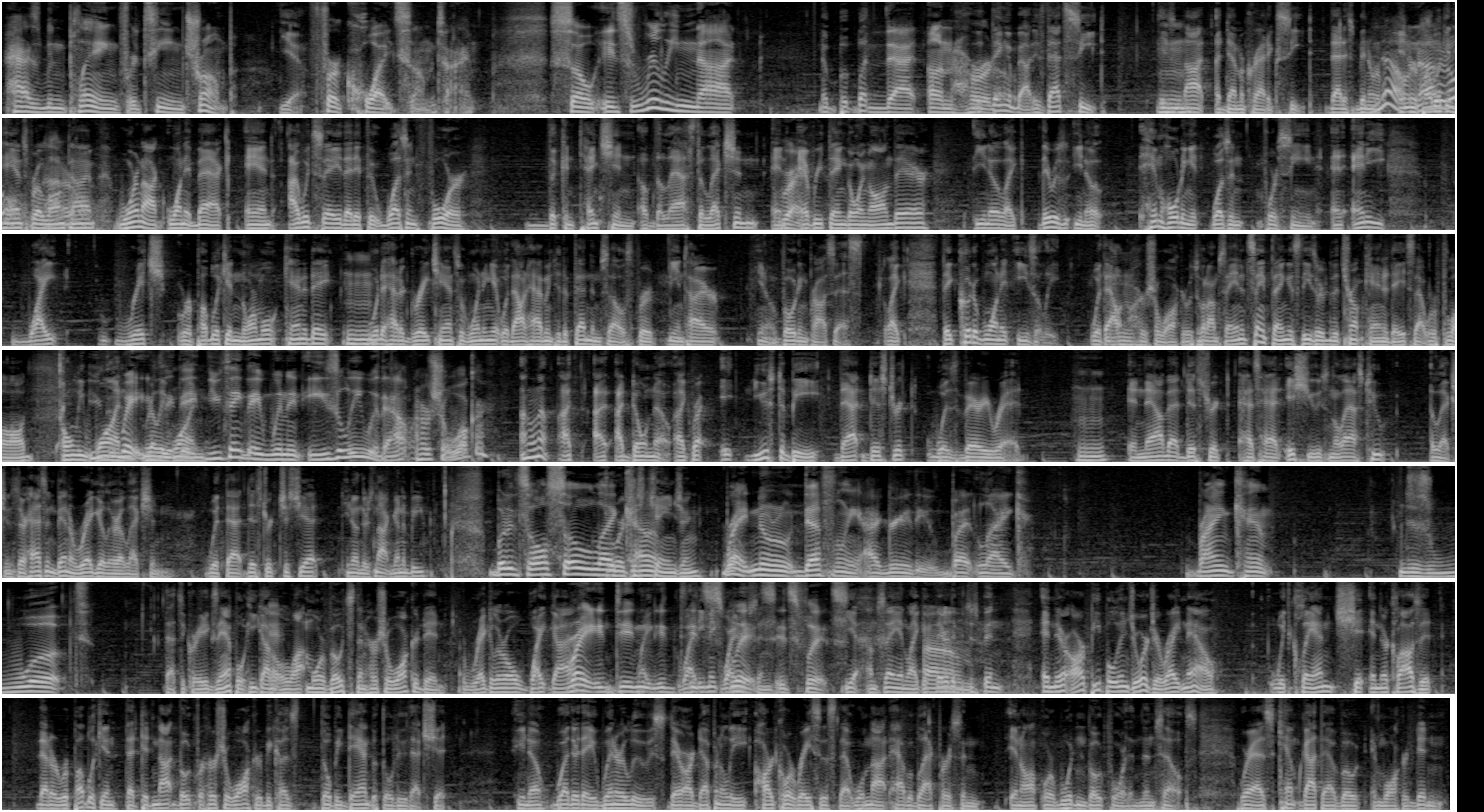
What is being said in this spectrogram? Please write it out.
has been playing for Team Trump Yeah. for quite some time. So it's really not No, but but that unheard the thing of. about it is that seat is not a Democratic seat. That has been Mm-hmm. No, in Republican hands for a Not long time. Warnock won it back, and I would say that if it wasn't for the contention of the last election and Right. everything going on there, you know, like there was, you know, him holding it wasn't foreseen, and any white rich republican normal candidate Mm-hmm. would have had a great chance of winning it without having to defend themselves for the entire you know voting process like they could have won it easily without Mm-hmm. herschel walker was what i'm saying and same thing is these are the trump candidates that were flawed only You- one wait, really think won They, you think they win it easily without Herschel Walker? I don't know. I, I I don't know. Like right, it used to be that district was very red, mm-hmm. and now that district has had issues in the last two elections. There hasn't been a regular election with that district just yet. You know, there's not going to be. But it's also like Georgia's kinda- changing. Right. No, no, definitely. I agree with you. But like, Brian Kemp just whooped. That's a great example. He got Yeah. a lot more votes than Herschel Walker did. A regular old white guy. Right. It didn't. White, it, Whitey it splits. It splits. Yeah, I'm saying like if there Um, just been, and there are people in Georgia right now with Klan shit in their closet that are Republican that did not vote for Herschel Walker because they'll be damned if they'll do that shit. You know, whether they win or lose, there are definitely hardcore racists that will not have a black person in off or wouldn't vote for them themselves. Whereas Kemp got that vote and Walker didn't.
